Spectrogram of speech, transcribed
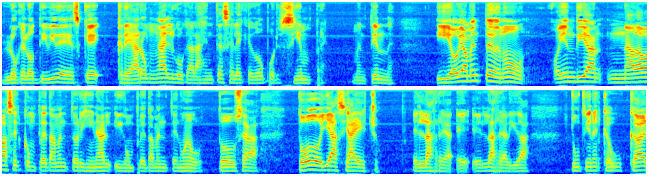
lo que los divide es que crearon algo que a la gente se le quedó por siempre, ¿me entiendes? Y obviamente, de nuevo, hoy en día nada va a ser completamente original y completamente nuevo. Todo, o sea, todo ya se ha hecho, es la, rea- es la realidad. Tú tienes que buscar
